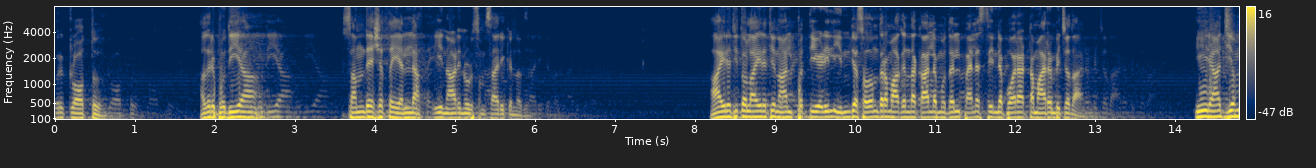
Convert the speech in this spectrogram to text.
ഒരു ക്ലോത്ത് അതൊരു പുതിയ സന്ദേശത്തെയല്ല ഈ നാടിനോട് സംസാരിക്കുന്നത്. ആയിരത്തി തൊള്ളായിരത്തി നാൽപ്പത്തി ഏഴിൽ ഇന്ത്യ സ്വതന്ത്രമാകുന്ന കാലം മുതൽ പലസ്തീന്റെ പോരാട്ടം ആരംഭിച്ചതാണ്. ഈ രാജ്യം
